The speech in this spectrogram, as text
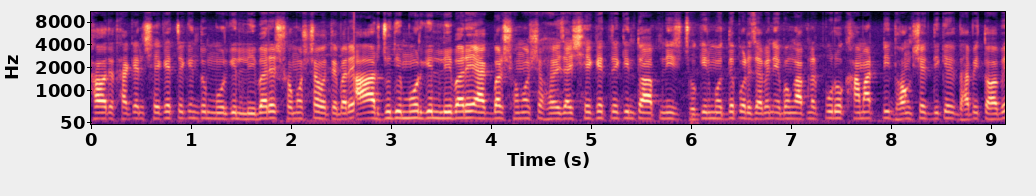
খাওয়াতে থাকেন, সেক্ষেত্রে কিন্তু মুরগির লিভারের সমস্যা হতে পারে। আর যদি মুরগির লিভারে একবার সমস্যা হয়ে যায়, সেক্ষেত্রে কিন্তু আপনি ঝুঁকির মধ্যে পড়ে যাবেন এবং আপনার পুরো খামারটি ধ্বংসের দিকে ধাবিত হবে।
